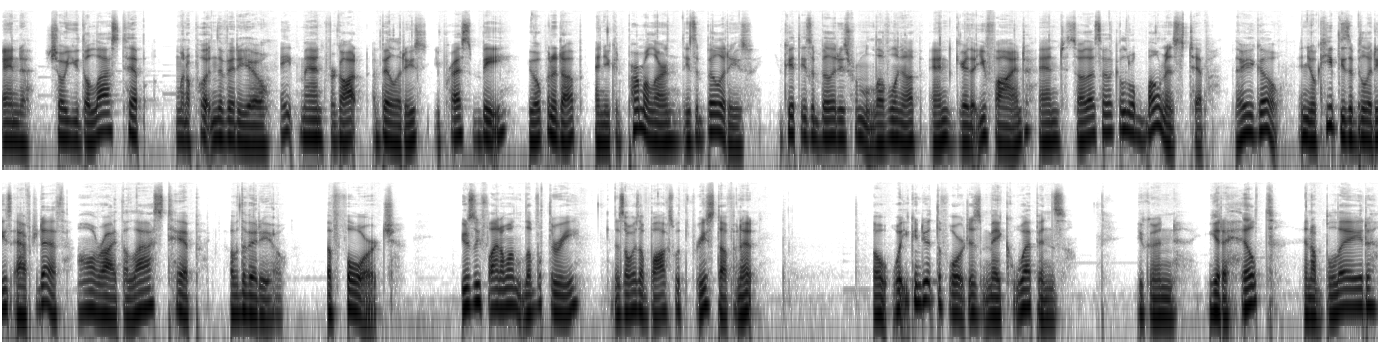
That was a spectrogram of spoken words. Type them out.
and show you the last tip I'm going to put in the video. Ape Man forgot abilities. You press B, you open it up, and you can perma-learn these abilities. You get these abilities from leveling up and gear that you find, and so that's like a little bonus tip. There you go. And you'll keep these abilities after death. Alright, the last tip of the video. The Forge. Usually find them on level 3. There's always a box with free stuff in it. So what you can do at the Forge is make weapons. You can get a hilt and a blade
